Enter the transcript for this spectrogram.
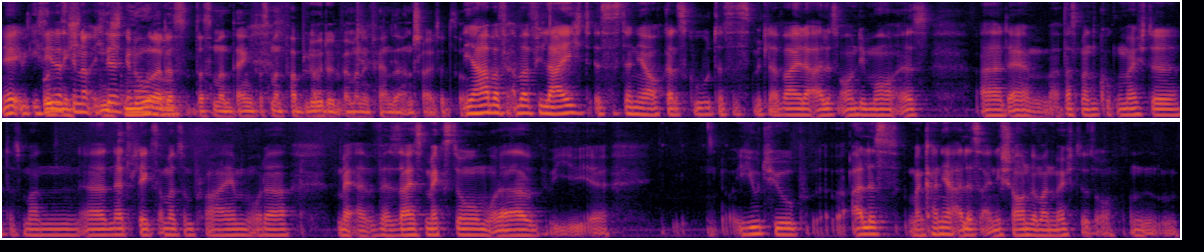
Nee, ich sehe das genau. Ich nicht genau nur, so. dass, dass man denkt, dass man verblödet, wenn man den Fernseher anschaltet. So. Ja, aber, aber vielleicht ist es dann ja auch ganz gut, dass es mittlerweile alles on demand ist, äh, der, was man gucken möchte, dass man äh, Netflix, Amazon Prime oder äh, sei es Maxdome oder äh, YouTube, alles, man kann ja alles eigentlich schauen, wenn man möchte. So. Und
